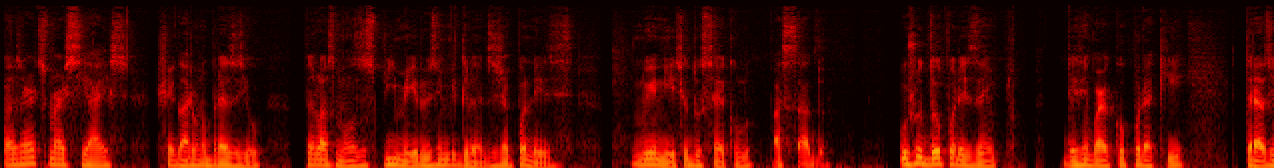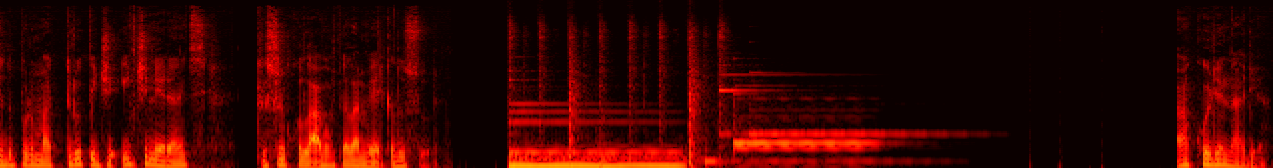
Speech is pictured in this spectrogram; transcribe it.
As artes marciais chegaram no Brasil pelas mãos dos primeiros imigrantes japoneses no início do século passado. O judô, por exemplo, desembarcou por aqui trazido por uma trupe de itinerantes que circulavam pela América do Sul. A culinária.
